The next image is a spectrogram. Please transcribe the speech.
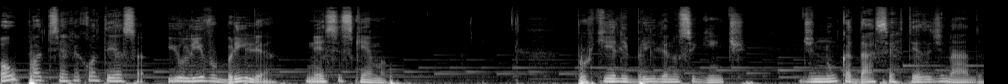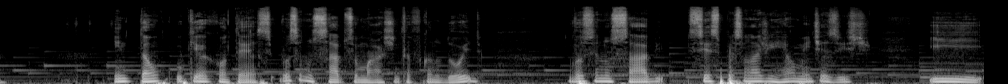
Ou pode ser que aconteça e o livro brilha nesse esquema. Porque ele brilha no seguinte: de nunca dar certeza de nada. Então, o que acontece? Você não sabe se o Martin está ficando doido, você não sabe se esse personagem realmente existe. E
